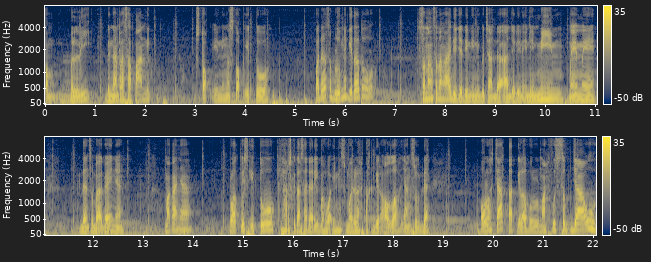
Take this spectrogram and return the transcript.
Pembeli dengan rasa panik. Stok ini ngestok itu. Padahal sebelumnya kita tuh senang-senang aja jadiin ini bercandaan, jadiin ini meme, meme dan sebagainya. Makanya plot twist itu harus kita sadari bahwa ini semua adalah takdir Allah yang sudah Allah catat di lauhul mahfuz sejauh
